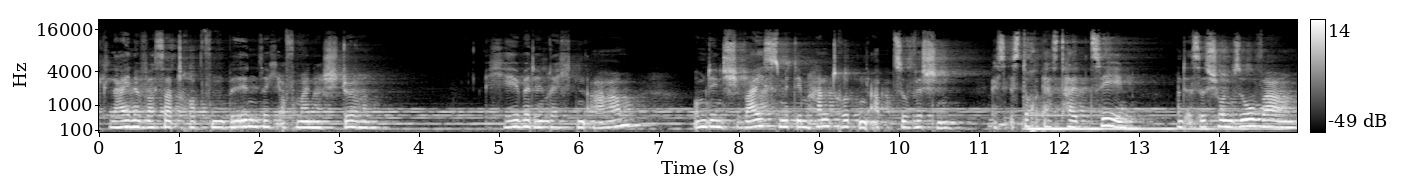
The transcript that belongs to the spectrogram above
Kleine Wassertropfen bilden sich auf meiner Stirn. Ich hebe den rechten Arm, um den Schweiß mit dem Handrücken abzuwischen. Es ist doch erst halb zehn und es ist schon so warm.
